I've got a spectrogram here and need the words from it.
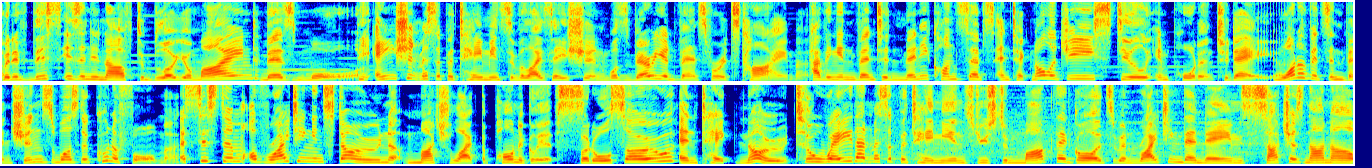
But if this isn't enough to blow your mind, there's more. The ancient Mesopotamian civilization was very advanced for its time, having invented many concepts and technology still important today. One of its inventions was the cuneiform, a system of writing in stone much like the poneglyphs. But also, and take note, the way that Mesopotamians used to mark their gods when writing their names, such as Nanna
